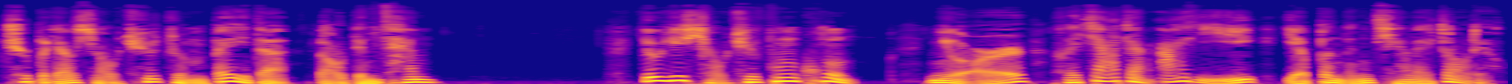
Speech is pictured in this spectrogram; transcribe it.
吃不了小区准备的老人餐。由于小区封控，女儿和家政阿姨也不能前来照料。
